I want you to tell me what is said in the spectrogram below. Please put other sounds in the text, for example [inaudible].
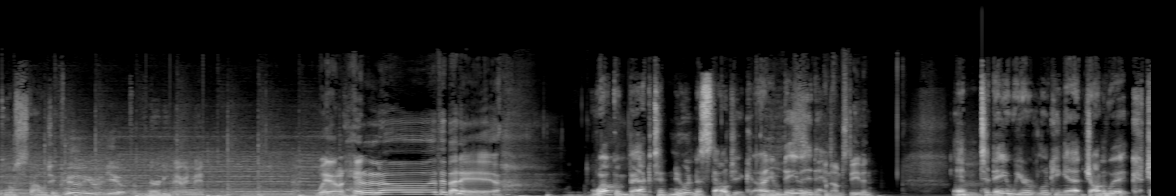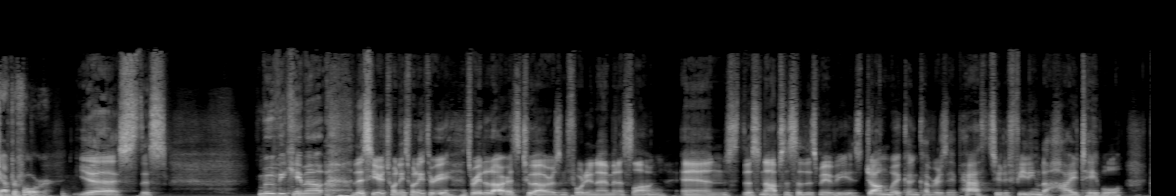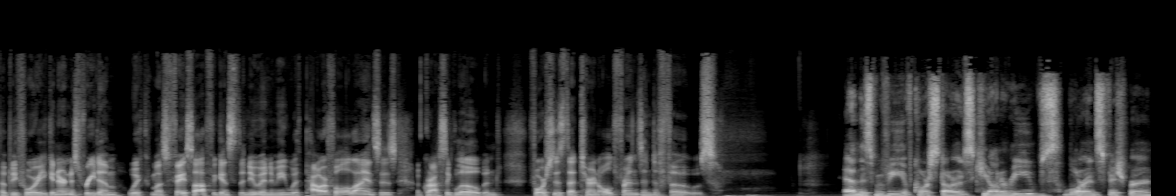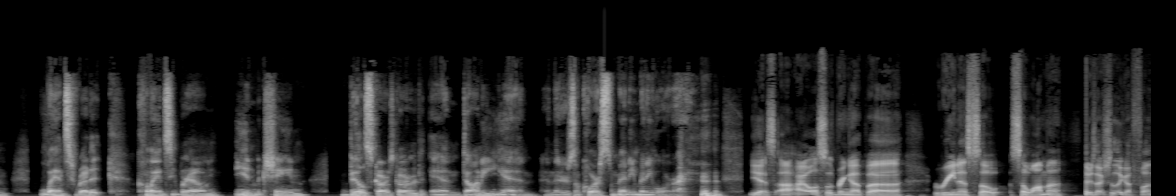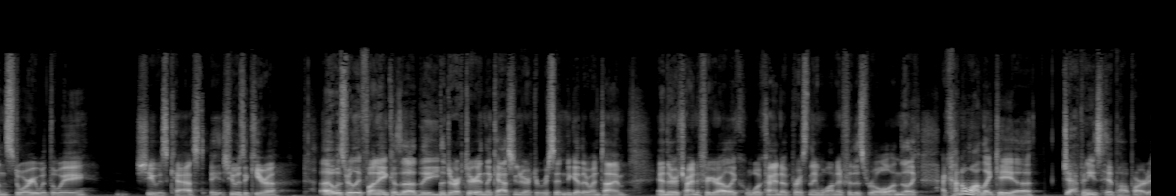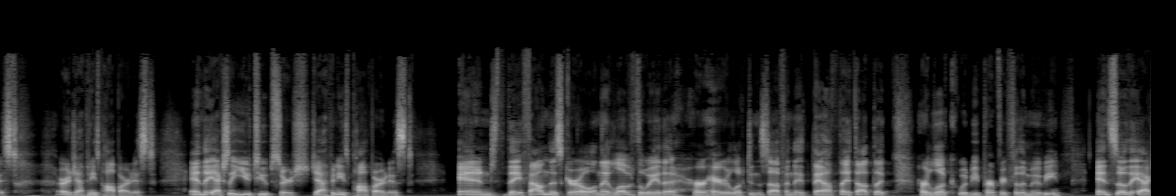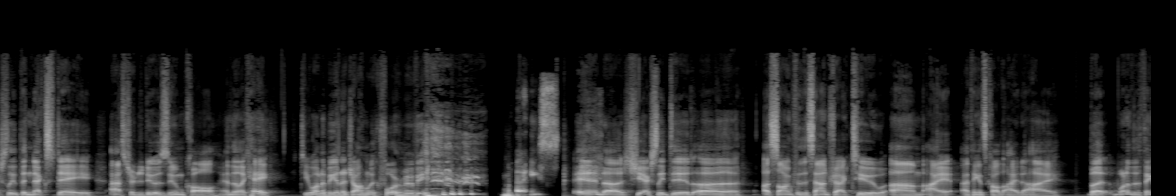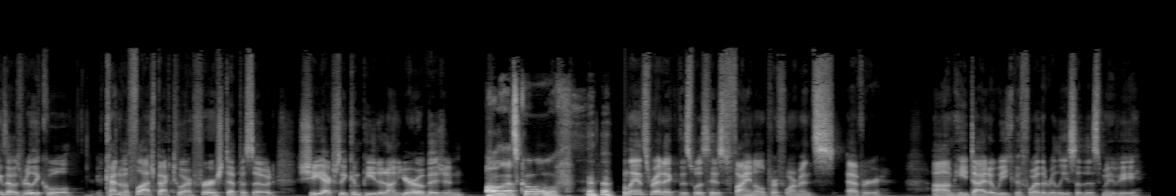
like nostalgic. Movie review. Nerdy. Married man. Well, hello, everybody. Welcome back to New and Nostalgic. I am David, And I'm Steven. and today we are looking at John Wick, Chapter 4. Yes, this movie came out this year, 2023. It's rated R. It's two hours and 49 minutes long. And the synopsis of this movie is John Wick uncovers a path to defeating the High Table. But before he can earn his freedom, Wick must face off against the new enemy with powerful alliances across the globe and forces that turn old friends into foes. And this movie, of course, stars Keanu Reeves, Laurence Fishburne, Lance Reddick, Clancy Brown, Ian McShane, Bill Skarsgård, and Donnie Yen. And there's, of course, many, many more. [laughs] Yes, uh, I also bring up uh, Rina so- Sawama. There's actually like a fun story with the way she was cast. Eh, She was Akira. Uh, it was really funny because uh, the the director and the casting director were sitting together one time, and they were trying to figure out like what kind of person they wanted for this role. And they're like, I kind of want like a uh, Japanese hip hop artist or a Japanese pop artist. And they actually YouTube searched Japanese pop artist and they found this girl and they loved the way that her hair looked and stuff and they they, thought- they thought that her look would be perfect for the movie. And so they actually the next day asked her to do a zoom call and they're like hey do you want to be in a john wick 4 movie? [laughs] Nice. and uh, she actually did uh, a song for the soundtrack too um, i i think it's called eye to eye. But one of the things that was really cool kind of a flashback to our first episode she actually competed on eurovision Oh, that's cool. [laughs] Lance Reddick, this was his final performance ever. Um, he died a week before the release of this movie.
